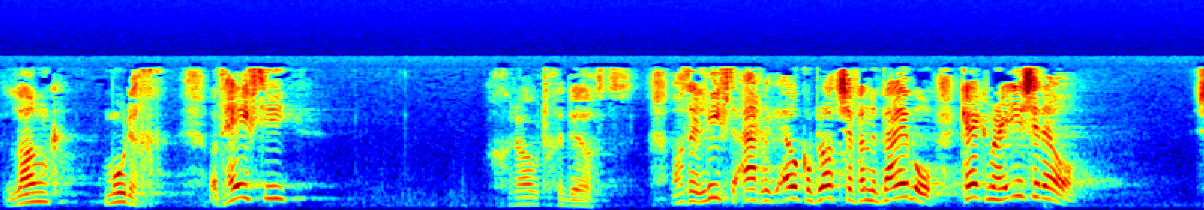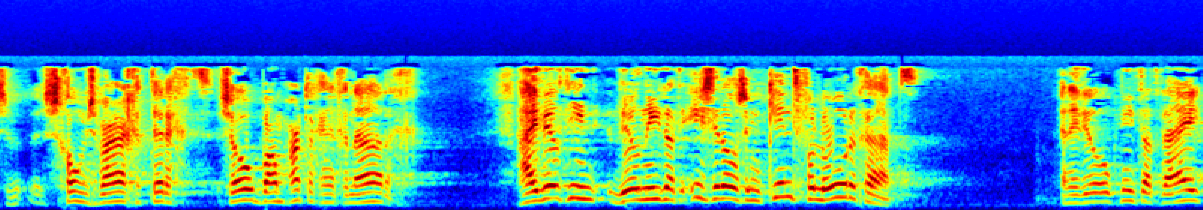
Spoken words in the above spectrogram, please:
langmoedig? Wat heeft hij? Groot geduld. Wat hij liefde eigenlijk elke bladzijde van de Bijbel. Kijk maar naar Israël. Schoon zwaar getergd, zo barmhartig en genadig. Hij wil niet, wil niet dat Israël zijn kind verloren gaat. En hij wil ook niet dat wij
